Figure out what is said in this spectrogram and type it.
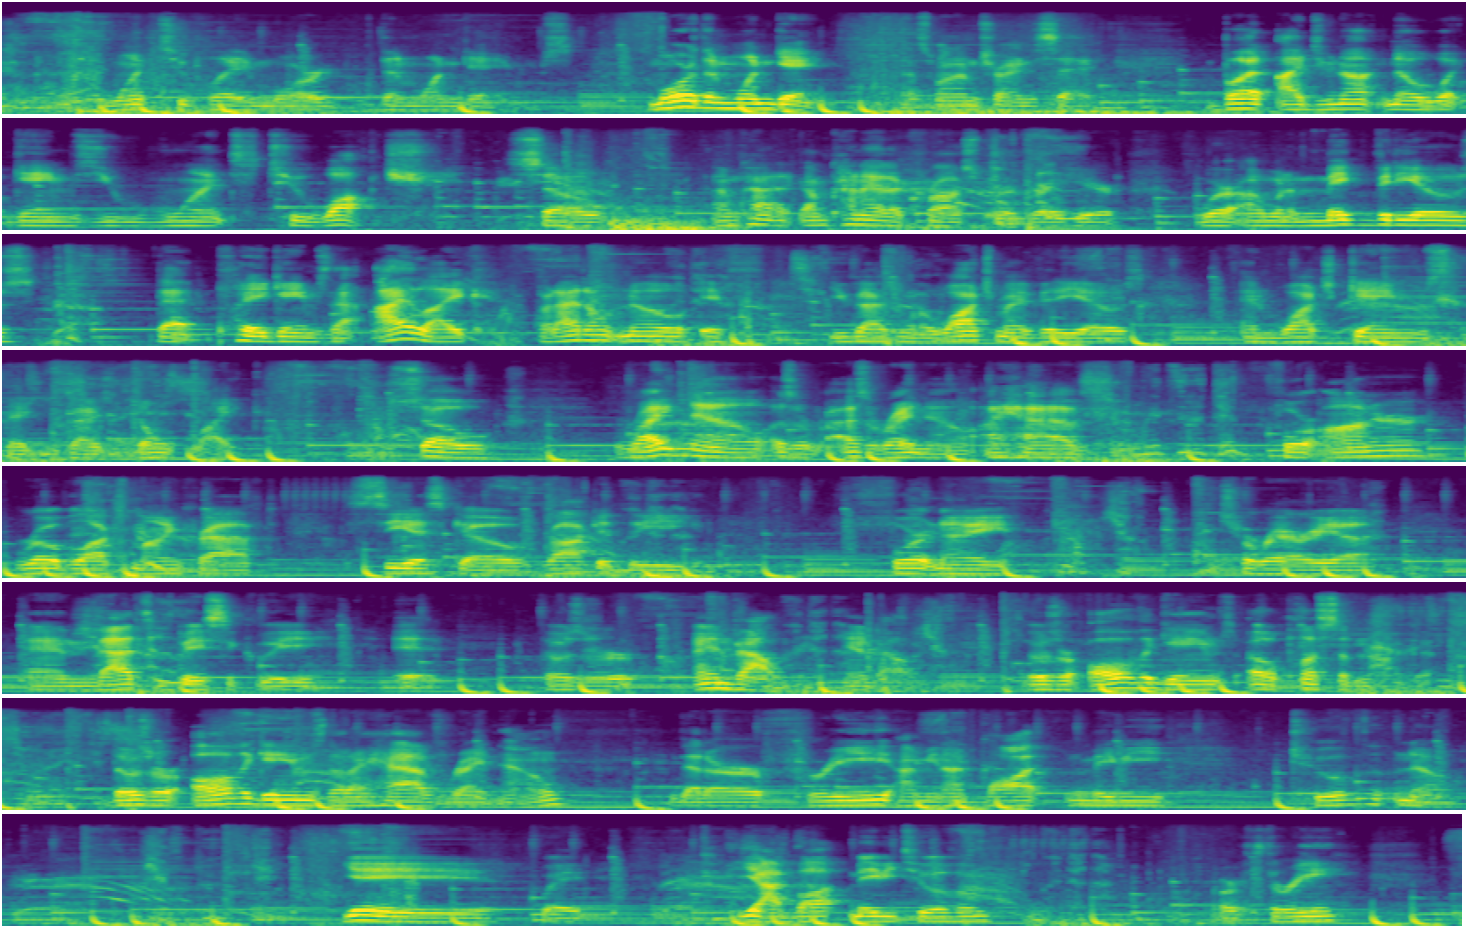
want to play more than one games. More than one game. That's what I'm trying to say. But I do not know what games you want to watch. So I'm kind of I'm kind of at a crossroads right here where I want to make videos that play games that I like, but I don't know if you guys want to watch my videos and watch games that you guys don't like. So right now, as of, as of right now, I have For Honor, Roblox, Minecraft, CSGO, Rocket League, Fortnite, Terraria, and that's basically it. Those are, and Valorant, and Valorant. Those are all the games, oh, plus Subnautica. Those are all the games that I have right now that are free. I mean, I bought maybe two of them, no. Yay, wait. Yeah, I bought maybe two of them, or three.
